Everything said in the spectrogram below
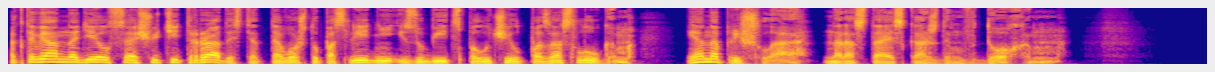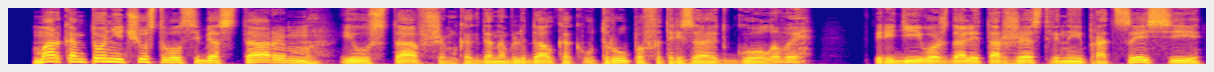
Октавиан надеялся ощутить радость от того, что последний из убийц получил по заслугам, и она пришла, нарастая с каждым вдохом. Марк Антоний чувствовал себя старым и уставшим, когда наблюдал, как у трупов отрезают головы — Впереди его ждали торжественные процессии,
